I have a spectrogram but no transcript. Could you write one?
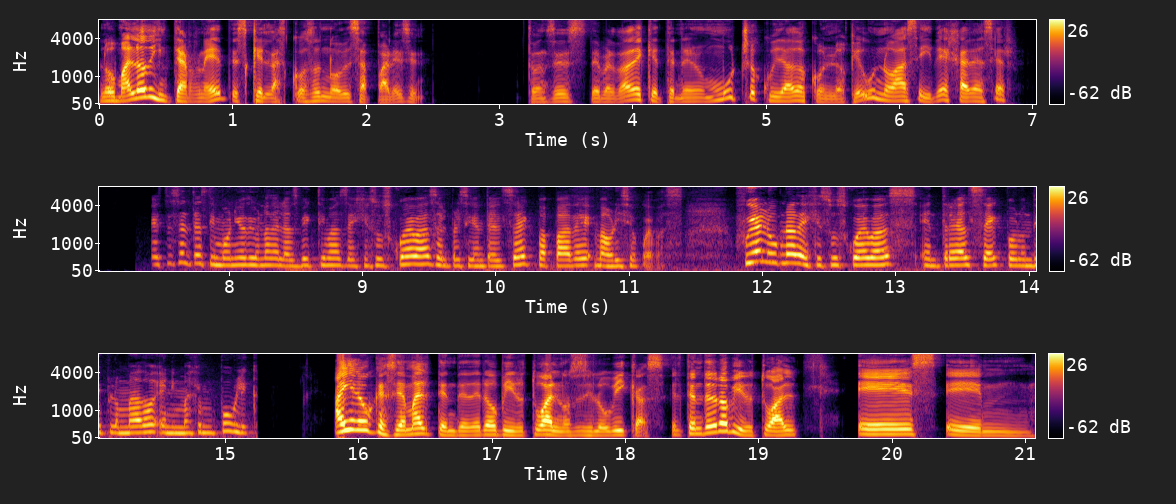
Lo malo de Internet es que las cosas no desaparecen. Entonces, de verdad hay que tener mucho cuidado con lo que uno hace y deja de hacer. Este es el testimonio de una de las víctimas de Jesús Cuevas, el presidente del SEC, papá de Mauricio Cuevas. Fui alumna de Jesús Cuevas, entré al SEC por un diplomado en imagen pública. Hay algo que se llama el tendedero virtual, no sé si lo ubicas. El tendedero virtual es em,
